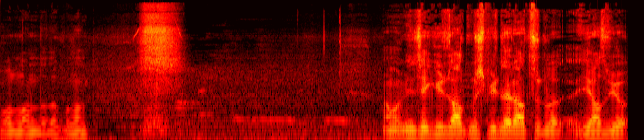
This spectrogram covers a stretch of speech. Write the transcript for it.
Hollanda'da falan. Ama 1861'leri hatırla yazıyor.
